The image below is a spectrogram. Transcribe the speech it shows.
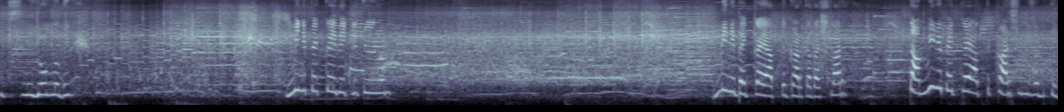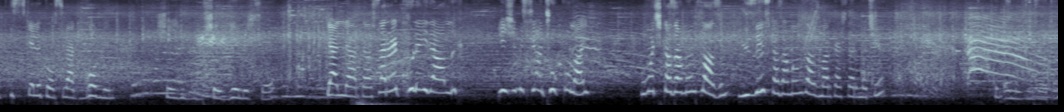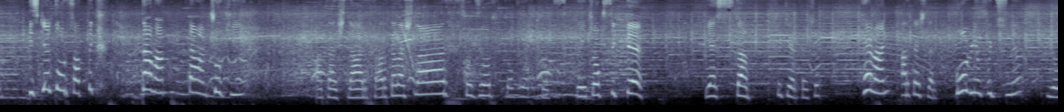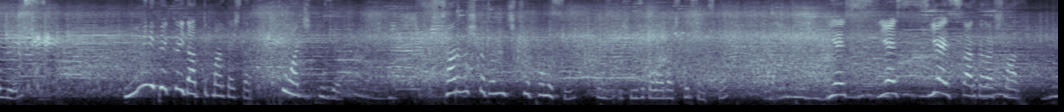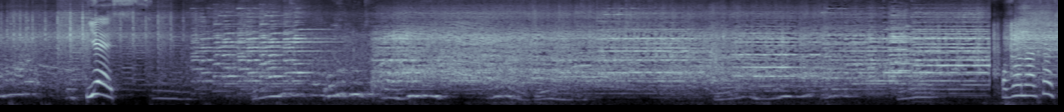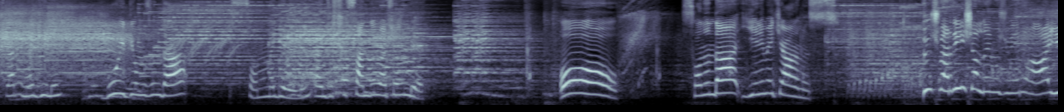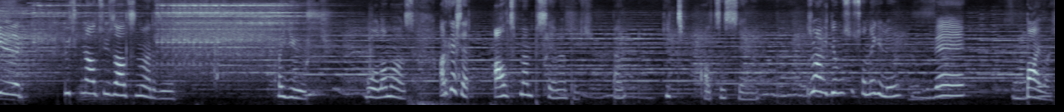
İkisini yolladık. Mini Pekka'yı bekletiyorum. Mini Pekka yaptık arkadaşlar. Tam Mini Pekka yaptık. Karşımıza bir tek iskelet orsu ve goblin şey gibi bir şey gelirse. Geldi arkadaşlar ve kuleyi de aldık. Şu an çok kolay. Bu maçı kazanmamız lazım. %100 kazanmamız lazım arkadaşlar maçı. Emojimizi zaten. İskeletor sattık. Tamam. Tamam çok iyi. Arkadaşlar. Arkadaşlar. Çok zor. Çok zor. Çok, ee, çok sıktı. Yes. Tamam. İyi arkadaşlar. Hemen arkadaşlar Goblin fıçısını yolluyoruz. Mini Pekka'yı da attık mı arkadaşlar? Bu maç bize. Sarmaşık atalım hiçbir şey yapamasın. Biz işimizi kolaylaştırırsak işte. Yes. Yes. Yes arkadaşlar. Yes. O zaman arkadaşlar ne diyelim? Bu videomuzun da sonuna gelelim. Önce şu sandığı açalım bir. Oo! Sonunda yeni mekanımız. 3 verdi inşallah emoji verir. Hayır. 3600 altın verdi. Hayır. Bu olamaz. Arkadaşlar altın ben sevmem pek. Ben hiç altın sevmem. O zaman videomuzun sonuna gelelim. Ve bay bay.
